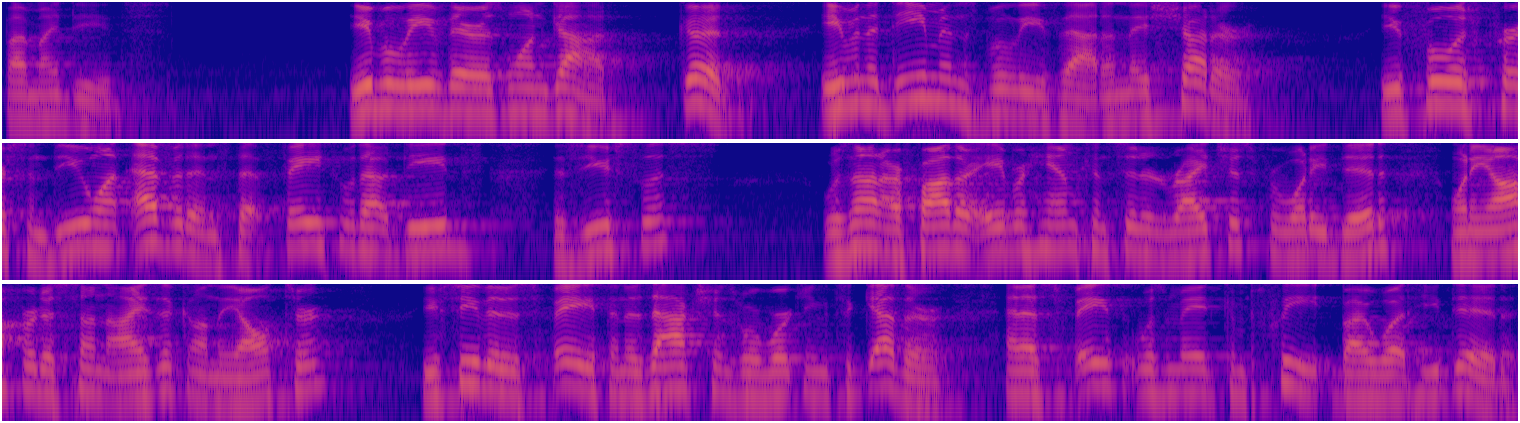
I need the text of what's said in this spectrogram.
by my deeds. You believe there is one God. Good. Even the demons believe that, and they shudder. You foolish person, do you want evidence that faith without deeds is useless? Was not our father Abraham considered righteous for what he did when he offered his son Isaac on the altar? You see that his faith and his actions were working together, and his faith was made complete by what he did.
